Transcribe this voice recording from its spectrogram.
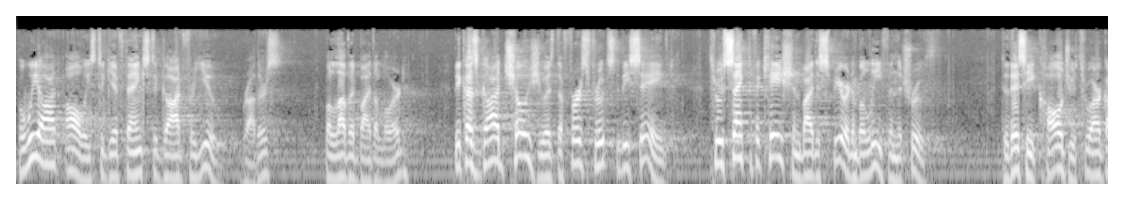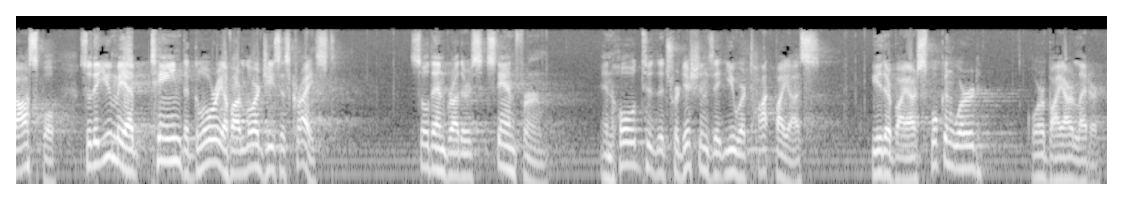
But we ought always to give thanks to God for you, brothers, beloved by the Lord, because God chose you as the firstfruits to be saved, through sanctification by the Spirit and belief in the truth. To this he called you through our gospel, so that you may obtain the glory of our Lord Jesus Christ. So then, brothers, stand firm and hold to the traditions that you were taught by us, either by our spoken word or by our letter.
